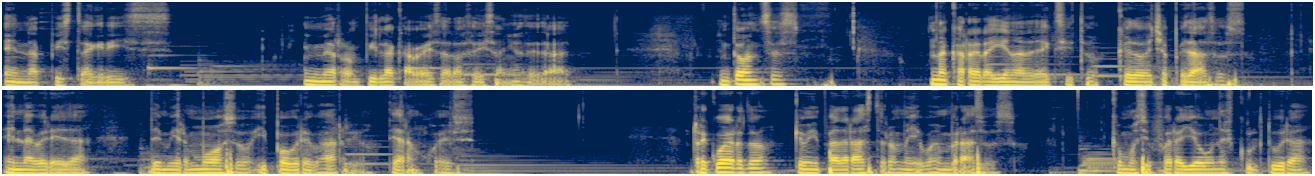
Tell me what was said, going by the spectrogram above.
en la pista gris y me rompí la cabeza a los 6 años de edad. Entonces, una carrera llena de éxito quedó hecha pedazos en la vereda de mi hermoso y pobre barrio de Aranjuez. Recuerdo que mi padrastro me llevó en brazos, como si fuera yo una escultura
